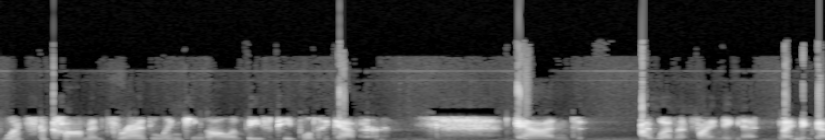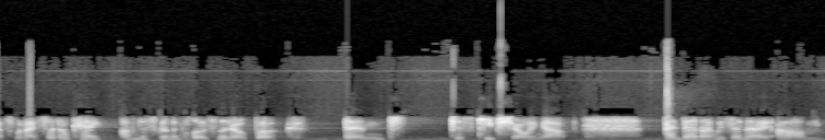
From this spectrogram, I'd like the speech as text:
what's the common thread linking all of these people together? and I wasn't finding it. And I think that's when I said, okay, I'm just going to close the notebook and just keep showing up. And then I was in a, um,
